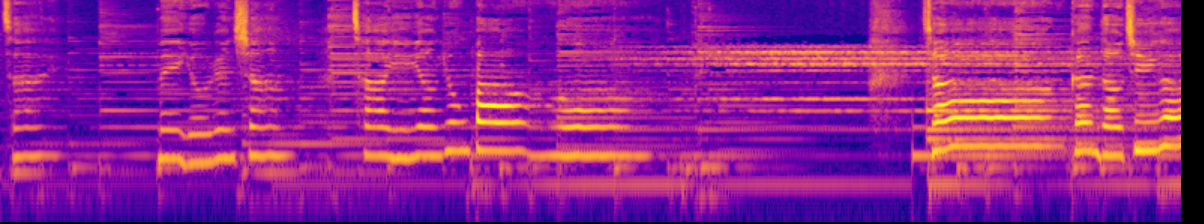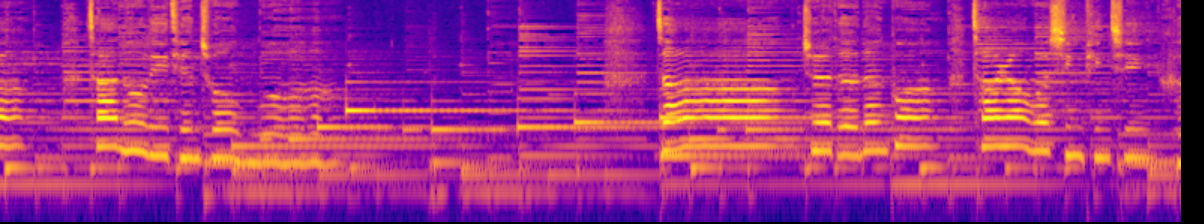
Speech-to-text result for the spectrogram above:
在没有人像他一样拥抱我。当感到饥饿，他努力填充我；当觉得难过，他让我心平气和。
